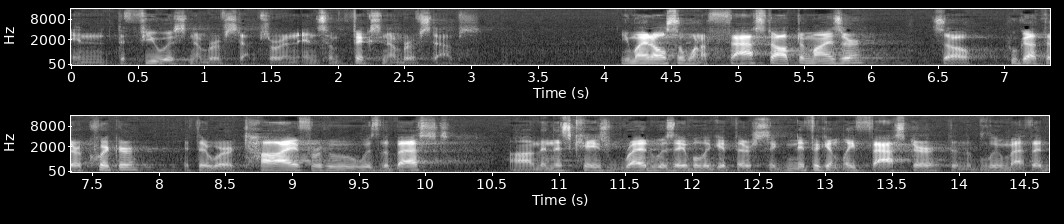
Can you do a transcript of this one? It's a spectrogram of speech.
in the fewest number of steps or in, in some fixed number of steps? You might also want a fast optimizer. So who got there quicker? If there were a tie for who was the best, um, in this case, red was able to get there significantly faster than the blue method.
